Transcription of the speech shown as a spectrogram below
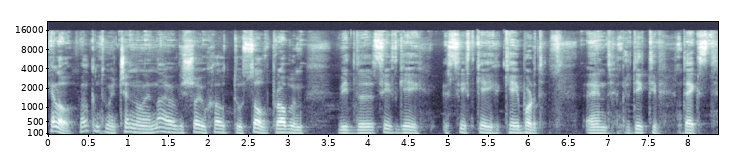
Hello, welcome to my channel and now I will show you how to solve problem with the SwiftKey keyboard and predictive text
